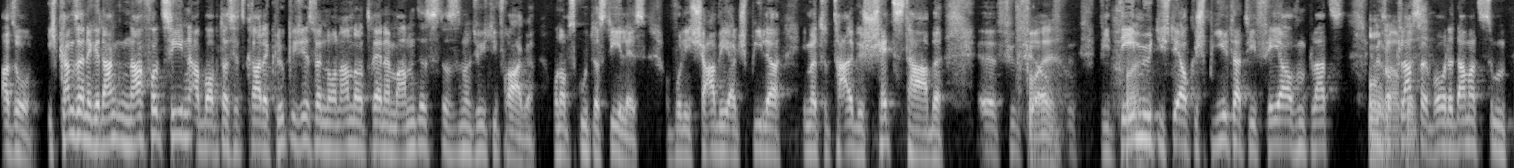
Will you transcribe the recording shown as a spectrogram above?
also ich kann seine Gedanken nachvollziehen, aber ob das jetzt gerade glücklich ist, wenn noch ein anderer Trainer im Amt ist, das ist natürlich die Frage. Und ob es guter Stil ist. Obwohl ich Xavi als Spieler immer total geschätzt habe, äh, für, für, für, wie demütig der auch gespielt hat, wie fair auf dem Platz. Immer so klasse, wurde damals zum,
